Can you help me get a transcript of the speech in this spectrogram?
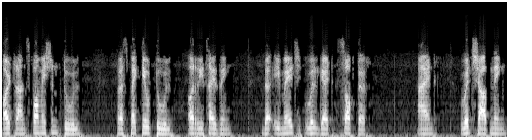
or transformation tool, perspective tool or resizing, the image will get softer and with sharpening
